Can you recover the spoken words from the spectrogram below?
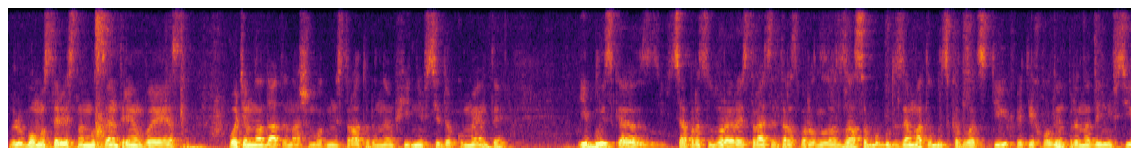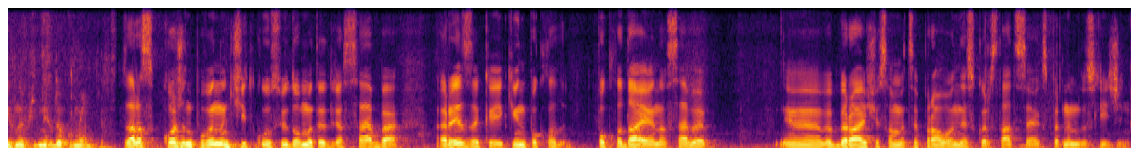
в будь-якому сервісному центрі МВС, потім надати нашому адміністратору необхідні всі документи. І близько ця процедура реєстрації транспортного засобу буде займати близько 25 хвилин при наданні всіх необхідних документів. Зараз кожен повинен чітко усвідомити для себе ризики, які він покладає на себе, вибираючи саме це право не скористатися експертним дослідженням.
